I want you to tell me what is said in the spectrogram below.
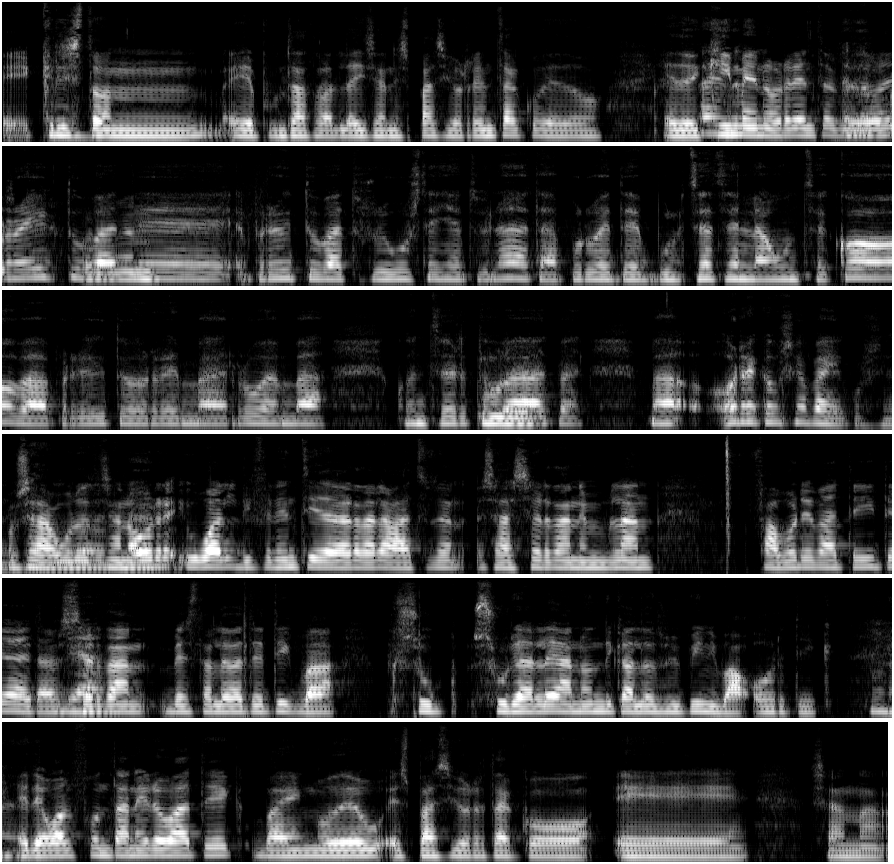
e, kriston e, puntazo alda izan espazio horrentzako edo edo ekimen horrentzako edo edo, ez? proiektu bat, eh, proiektu bat jatuna, eta apur bete bultzatzen laguntzeko, ba, proiektu horren barruan, ba, kontzertu bat, ba, ba, horrek hausa bai ikusten. Osea, gure esan, hor igual diferentzia da berdala batzutan, osea, zer dan en plan favore bat egitea, eta Ja. zer dan bestalde batetik, ba, zuk, zure alean ondik aldo zuipini, ba, hortik. Eta igual fontanero batek, ba, engo deu espazio horretako, e, sana,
